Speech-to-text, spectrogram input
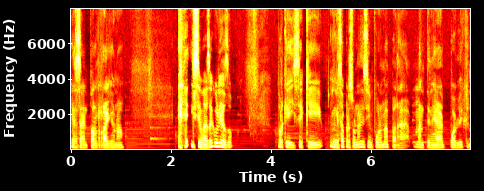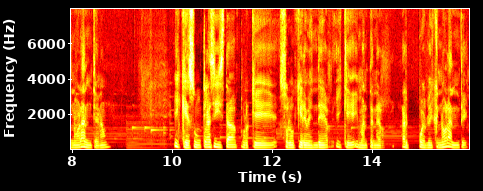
ya saben todo el rollo, ¿no? y se me hace curioso porque dice que esa persona desinforma para mantener al pueblo ignorante, ¿no? Y que es un clasista porque solo quiere vender y, que, y mantener al pueblo ignorante.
